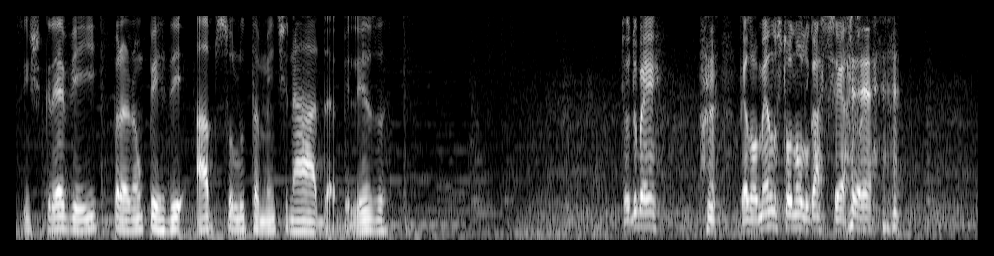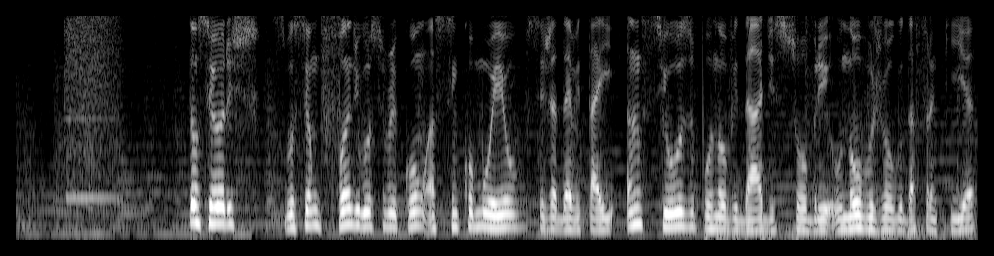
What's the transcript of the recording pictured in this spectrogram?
se inscreve aí para não perder absolutamente nada, beleza? Tudo bem. Pelo menos estou no lugar certo. É. Então, senhores, se você é um fã de Ghost Recon, assim como eu, você já deve estar tá aí ansioso por novidades sobre o novo jogo da franquia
